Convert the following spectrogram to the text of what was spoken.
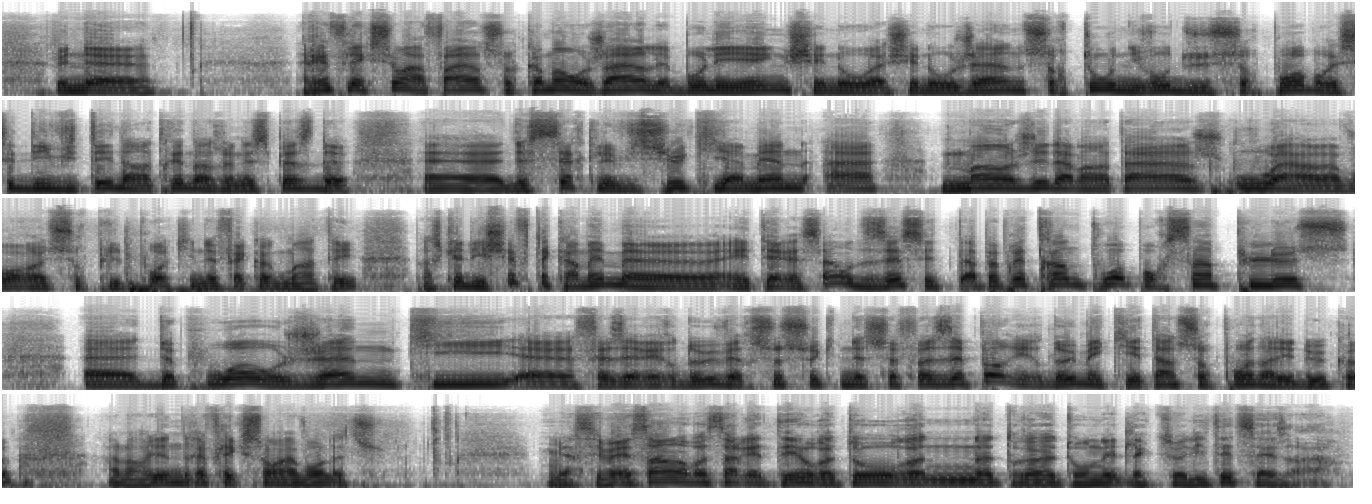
euh, réflexion à faire sur comment on gère le bullying chez nos, chez nos jeunes, surtout au niveau du surpoids, pour essayer d'éviter d'entrer dans une espèce de, euh, de cercle vicieux qui amène à manger davantage ou à avoir un surplus de poids qui ne fait qu'augmenter. Parce que les chiffres étaient quand même euh, intéressants. On disait c'est à peu près 33% plus euh, de poids aux jeunes qui euh, faisaient rire d'eux versus ceux qui ne se faisaient pas rire d'eux, mais qui étaient en surpoids dans les deux cas. Alors, il y a une réflexion à avoir là-dessus. Merci Vincent. On va s'arrêter au retour de notre tournée de l'actualité de 16 heures.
